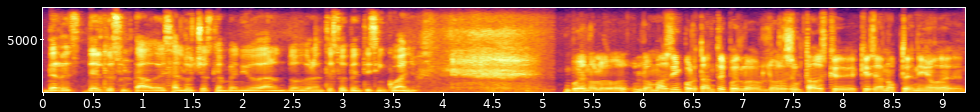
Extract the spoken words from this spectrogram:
del resultado de esas luchas que han venido dando durante estos 25 años? Bueno, lo, lo, más importante, pues los resultados que, se han obtenido de,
